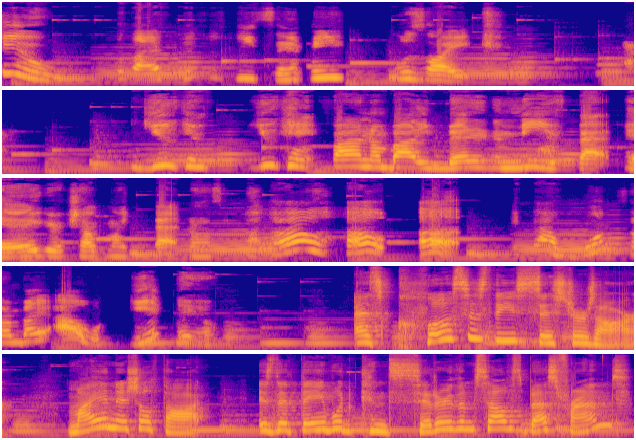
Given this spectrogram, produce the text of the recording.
you. The last message he sent me was like, you can, you can't find nobody better than me, fat pig, or something like that. And I was like, oh, hold up. If I want somebody, I will get them. As close as these sisters are, my initial thought is that they would consider themselves best friends,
